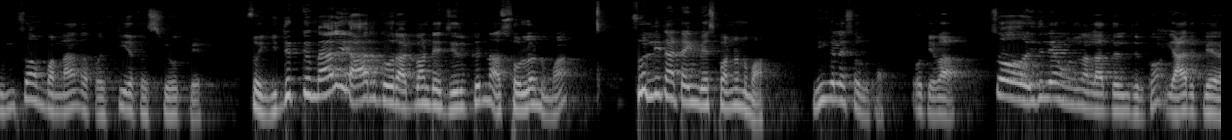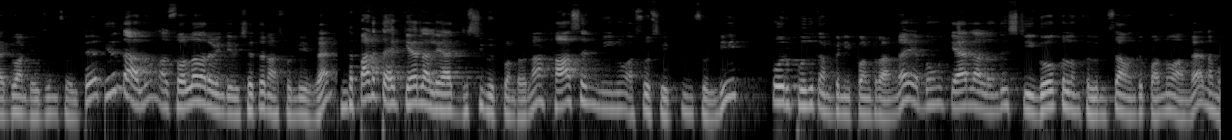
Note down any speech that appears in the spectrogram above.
தும்சம் பண்ணாங்க ஃபஸ்ட் இயர் ஃபஸ்ட் ஷோக்கு ஸோ இதுக்கு மேலே யாருக்கு ஒரு அட்வான்டேஜ் இருக்குன்னு நான் சொல்லணுமா? சொல்லி நான் டைம் வேஸ்ட் பண்ணணுமா? நீங்களே சொல்லுங்க. ஓகேவா ஸோ இதுலேயே உங்களுக்கு நல்லா தெரிஞ்சிருக்கும். யாரு கிளியர் அட்வான்டேஜ்னு சொல்லிட்டு. இருந்தாலும் நான் சொல்ல வர வேண்டிய விஷயத்த நான் சொல்லிடுறேன். இந்த படத்தை கேரளாவில் யார் டிஸ்ட்ரிபியூட் பண்ணுறதுனா ஹாசன் மீனு அசோசியேட்னு சொல்லி ஒரு புது கம்பெனி பண்ணுறாங்க எப்பவும் கேரளாவில் வந்து ஸ்ரீ கோகுலம் ஃபிலிம்ஸாக வந்து பண்ணுவாங்க. நம்ம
